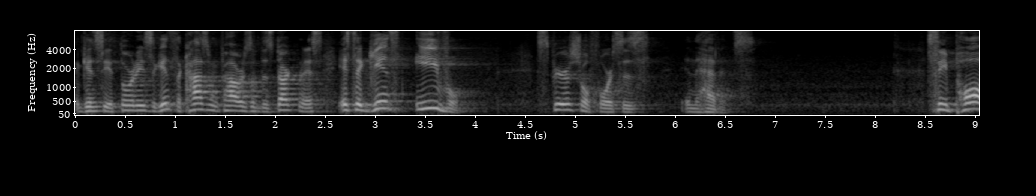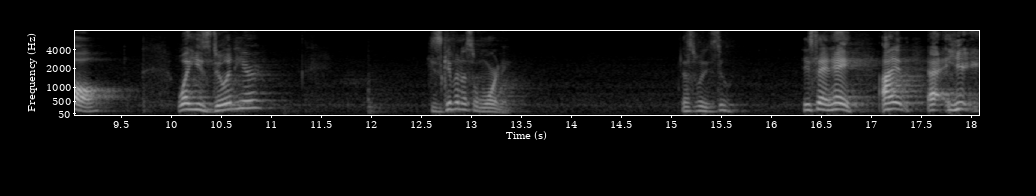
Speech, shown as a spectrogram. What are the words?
against the authorities, against the cosmic powers of this darkness. It's against evil, spiritual forces in the heavens. See, Paul, what he's doing here, he's giving us a warning. That's what he's doing. He's saying, hey, I, uh, he,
